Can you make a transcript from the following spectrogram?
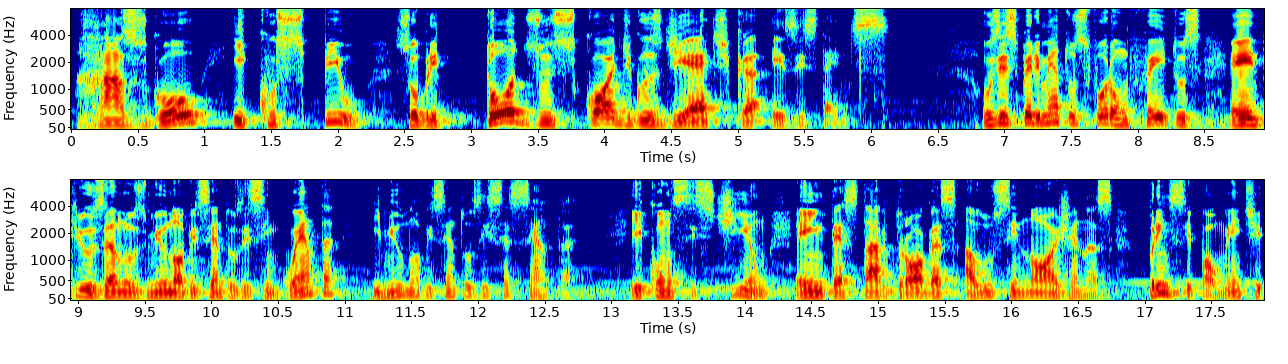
rasgou e cuspiu sobre todos os códigos de ética existentes. Os experimentos foram feitos entre os anos 1950 e 1960 e consistiam em testar drogas alucinógenas, principalmente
